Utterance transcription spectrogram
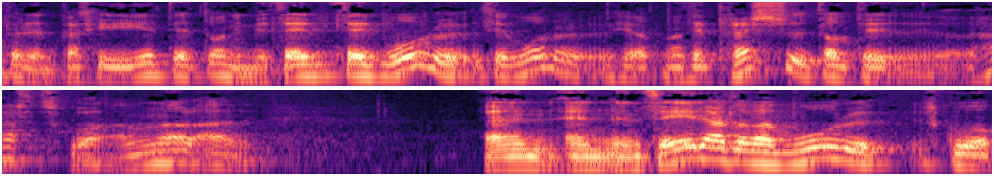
þeim, kannski ég er dónið mér. Þeir, þeir voru, þeir voru hérna, þeir pressuðu dálítið hart sko að, en, en, en þeir allavega voru sko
